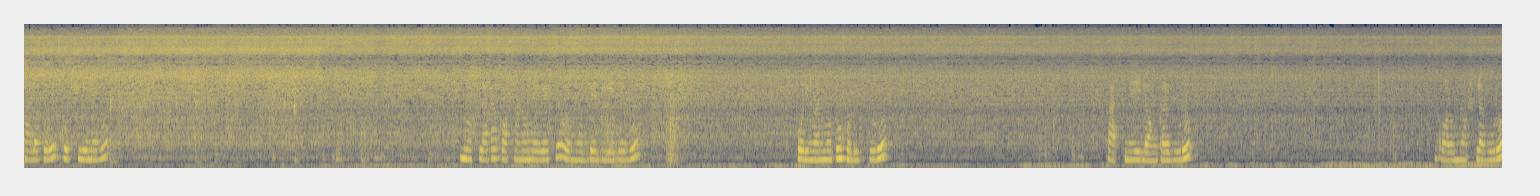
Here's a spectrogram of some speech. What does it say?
ভালো করে কষিয়ে নেব। মশলাটা কষানো হয়ে গেছে, ওর মধ্যে দিয়ে দেব পরিমাণ মতো হলুদ গুঁড়ো, কাশ্মীরি লঙ্কার গুঁড়ো। গরম মশলা গুঁড়ো।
